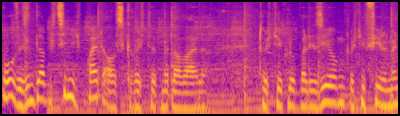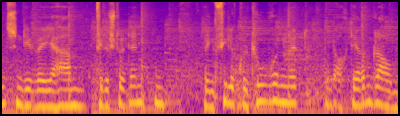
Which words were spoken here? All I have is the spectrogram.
Oh, wir sind, glaube ich, ziemlich breit ausgerichtet mittlerweile. Durch die Globalisierung, durch die vielen Menschen, die wir hier haben, viele Studenten, bringen viele Kulturen mit und auch deren Glauben.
